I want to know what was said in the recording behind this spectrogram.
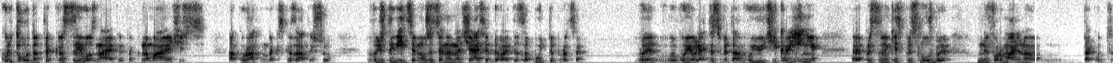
Культурно, так красиво, знаєте, так намагаючись акуратно так сказати, що ви ж дивіться, може це не на часі, давайте забудьте про це. Ви, ви виявляєте собі, так, в воюючій країні е, представники спецслужби неформально так от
